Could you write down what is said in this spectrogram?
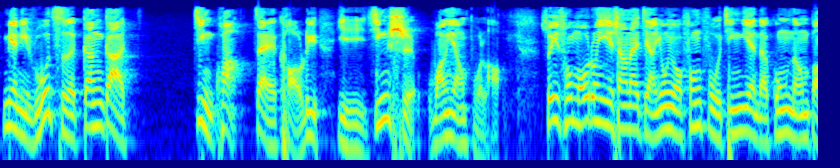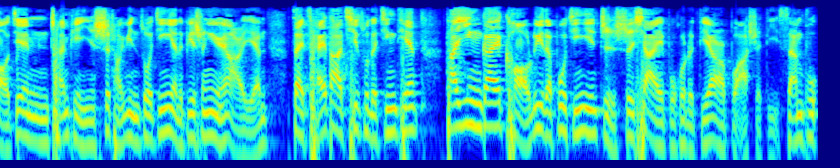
面临如此尴尬。境况再考虑已经是亡羊补牢，所以从某种意义上来讲，拥有丰富经验的功能保健产品市场运作经验的碧生源而言，在财大气粗的今天，他应该考虑的不仅仅只是下一步或者第二步，而是第三步。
